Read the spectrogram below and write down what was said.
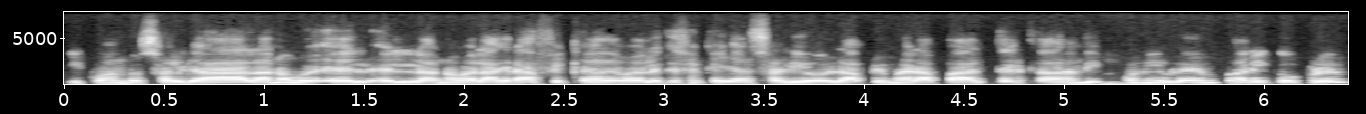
Y cuando salga la, nove- el- el- la novela gráfica de Violet dicen que ya salió la primera parte estaban disponibles en Pánico Press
